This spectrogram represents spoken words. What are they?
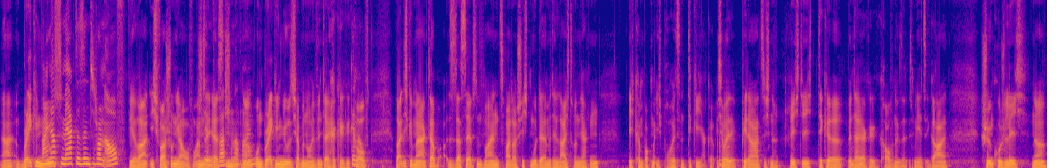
Ja, Breaking News. Weihnachtsmärkte sind schon auf. Wir war, ich war schon ja auf einem Stimmt, der ersten. ne? Und Breaking News, ich habe eine neue Winterjacke gekauft, weil ich gemerkt habe, dass selbst mit meinem zwei, drei Schichtenmodell mit den leichteren Jacken, ich keinen Bock mehr, ich brauche jetzt eine dicke Jacke. Ich habe, Mhm. Peter hat sich eine richtig dicke Winterjacke gekauft und hat gesagt, ist mir jetzt egal. Schön kuschelig, ne?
